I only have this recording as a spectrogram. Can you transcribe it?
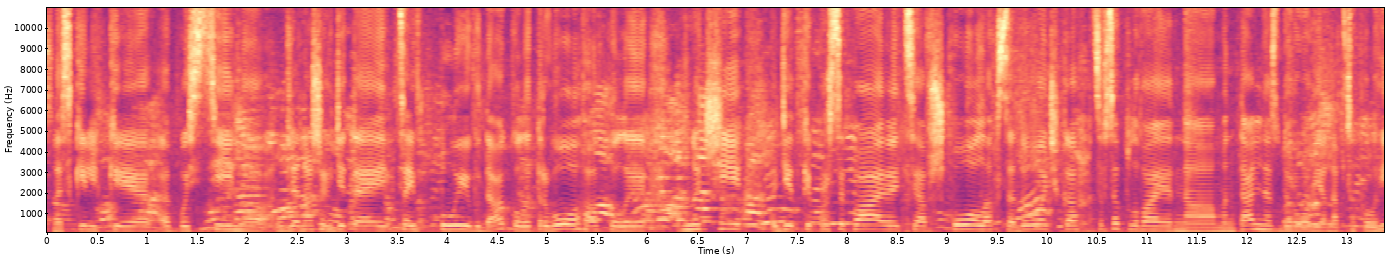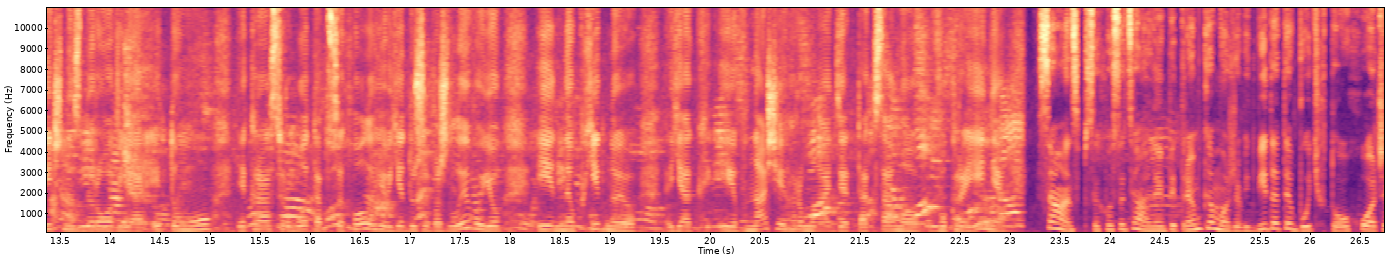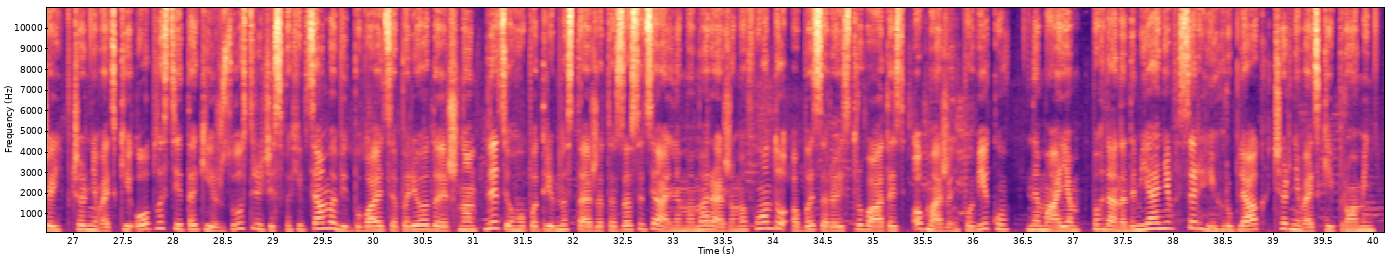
наскільки е, постійно для наших дітей цей вплив, да, коли тривога, коли вночі дітки просипаються в школах, в садочках. Це все впливає на ментальне здоров'я, на психологічне здоров'я. І тому якраз робота психологів є дуже важливою і необхідною, як і в нашій громаді, так само в Україні. Сеанс психосоціальної підтримки може відвідати будь-хто охочий. В Чернівецькій області такі ж зустрічі з фахівцями відбуваються періодично. Для цього потрібно стежити за соціальними мережами фонду, аби зареєструватись. Обмежень по віку немає. Богдана Дем'янів, Сергій Грубляк, Чернівецький промінь.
